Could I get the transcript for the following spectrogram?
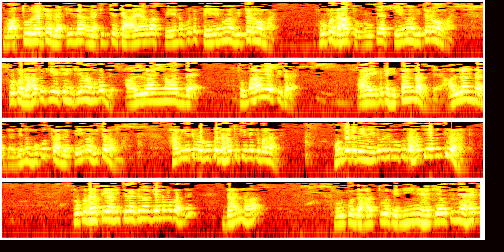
වතුරට වැටිලා වැටිච්ච ඡායාවක් පේනකොට පේනවා විතරමමයි. රූප ධාතු රූපයක් පේනවා විතරමමයි. රූප ධාතු කියකෙන් කියනවා මොකද්ද? අල්ලන්නවත් බෑ. ස්වභාවයක් විතරයි. ආ ඒකට හිතන්නත් බෑ අල්ලන්නත් බෑ වෙන මුකුත් කරන්න බෑ පේනවා විතරමයි හරියටම රූප ධාතු කියන එක බලන්න හොඳට පේනවා ඊට පස්සේ රූප ධාතුව අනිත්‍ය බලන්න රූප ධාතුවේ අනිත්‍ය දකිනවා කියන්නේ මොකද්ද? දන්නවා රූප ධාතුව පෙනීමේ හැකියාව තියෙන ඇහැට.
